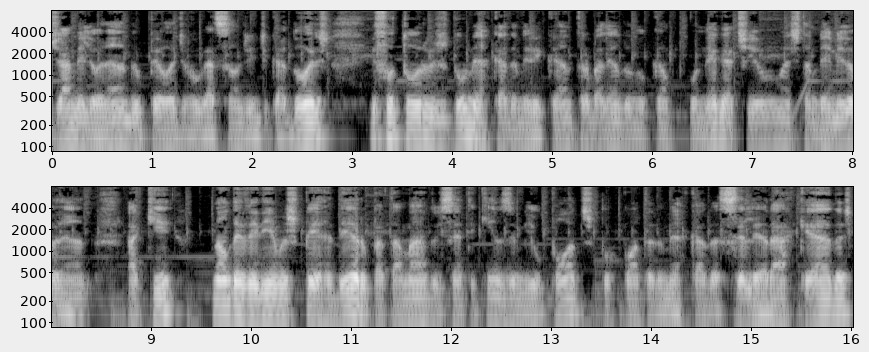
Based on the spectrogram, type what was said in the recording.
já melhorando pela divulgação de indicadores, e futuros do mercado americano trabalhando no campo negativo, mas também melhorando. Aqui, não deveríamos perder o patamar dos 115 mil pontos por conta do mercado acelerar quedas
